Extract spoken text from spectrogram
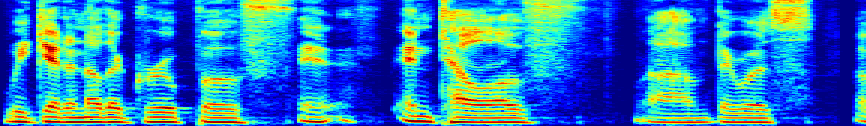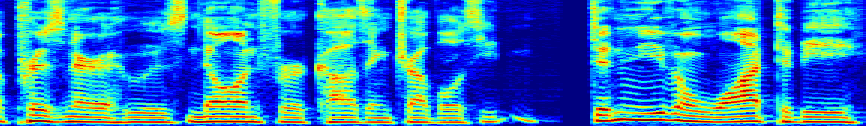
we get another group of in- intel of um, there was a prisoner who was known for causing troubles. He didn't even want to be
